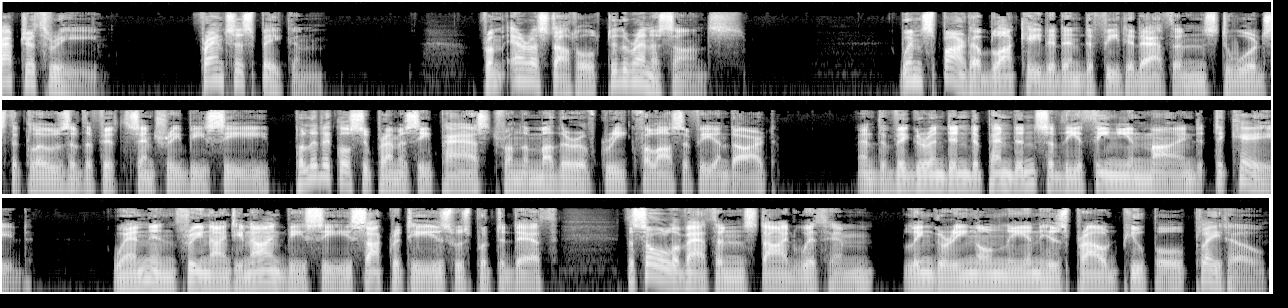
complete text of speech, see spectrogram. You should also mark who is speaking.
Speaker 1: Chapter 3 Francis Bacon From Aristotle to the Renaissance When Sparta blockaded and defeated Athens towards the close of the 5th century BC, political supremacy passed from the mother of Greek philosophy and art, and the vigor and independence of the Athenian mind decayed. When, in 399 BC, Socrates was put to death, the soul of Athens died with him, lingering only in his proud pupil, Plato.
